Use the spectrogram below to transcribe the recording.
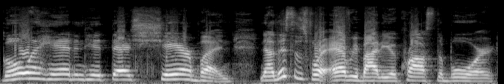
go ahead and hit that share button. Now, this is for everybody across the board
